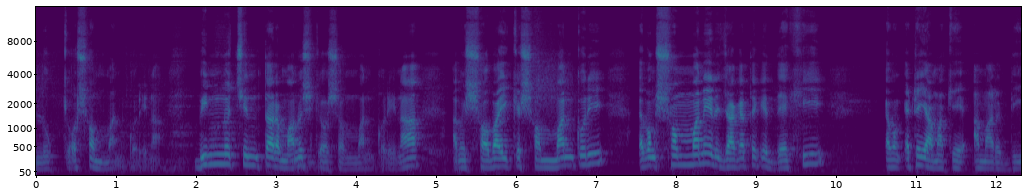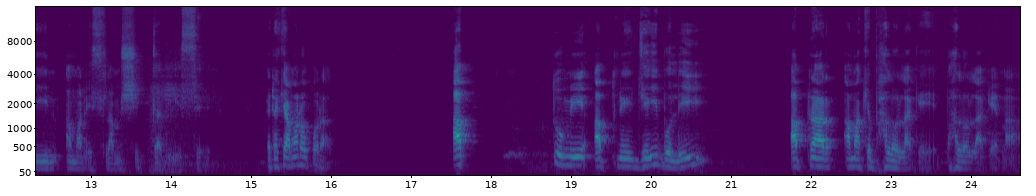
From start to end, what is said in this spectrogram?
লোককে অসম্মান করি না, ভিন্ন চিন্তার মানুষকে অসম্মান করি না। আমি সবাইকে সম্মান করি এবং সম্মানের জায়গা থেকে দেখি এবং এটাই আমাকে আমার দিন, আমার ইসলাম শিক্ষা দিয়েছে। এটা কি আমার অপরাধ? আপ তুমি আপনি যেই বলি, আপনার আমাকে ভালো লাগে ভালো লাগে না।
